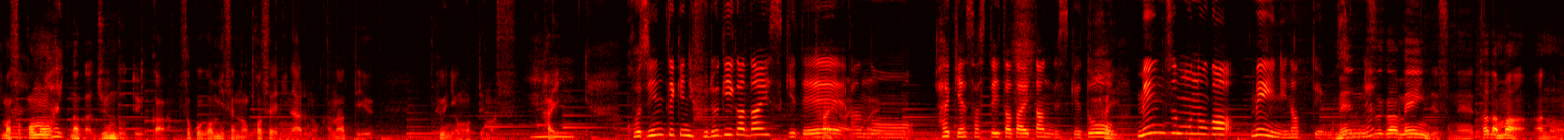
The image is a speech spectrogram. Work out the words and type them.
まあ、そこのはい。なんか純度というか、そこがお店の個性になるのかなっていうふうに思ってます。はい。うん個人的に古着が大好きで、あの拝見させていただいたんですけど、はいメンズものがメインになっていますね。ンズがメインですね。ただまああの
